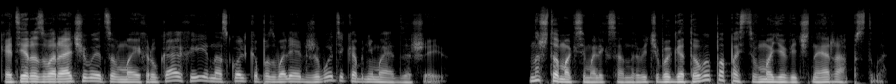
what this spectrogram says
Кати разворачивается в моих руках и, насколько позволяет животик, обнимает за шею. «Ну что, Максим Александрович, вы готовы попасть в мое вечное рабство?»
